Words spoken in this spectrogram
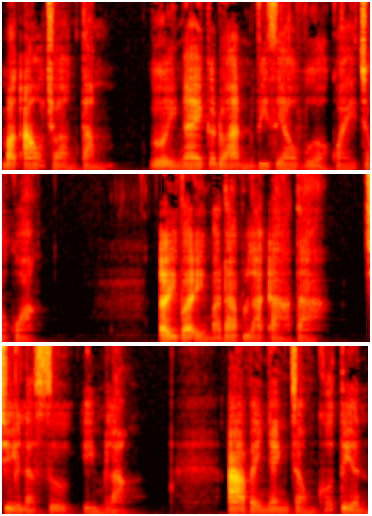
mặc áo choàng tắm, gửi ngay cái đoạn video vừa quay cho Quang. ấy vậy mà đáp lại à ta, chỉ là sự im lặng. À phải nhanh chóng có tiền,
